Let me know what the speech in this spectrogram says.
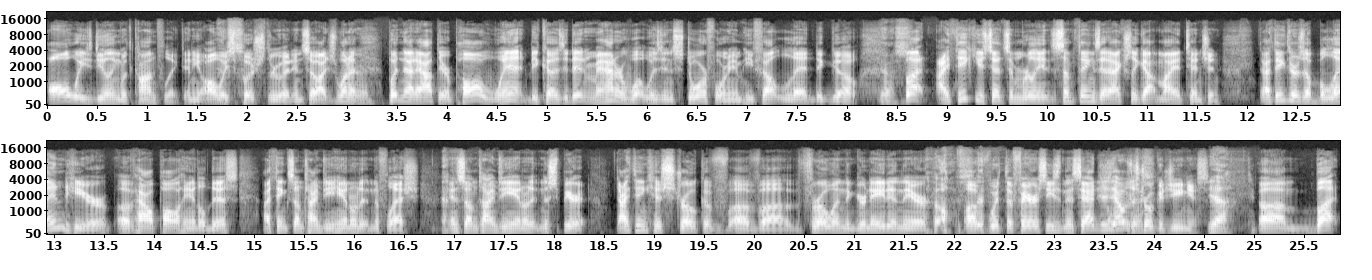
always dealing with conflict and he always yes. pushed through it. And so I just want to put that out there. Paul went because it didn't matter what was in store for him. He felt led to go. Yes. But I think you said some really some things that actually got my attention. I think there's a blend here of how Paul handled this. I think sometimes he handled it in the flesh and sometimes he handled it in the spirit. I think his stroke of of uh, throwing the grenade in there of, with the Pharisees and the Sadducees, oh, that was yes. a stroke of genius. Yeah. Um, but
